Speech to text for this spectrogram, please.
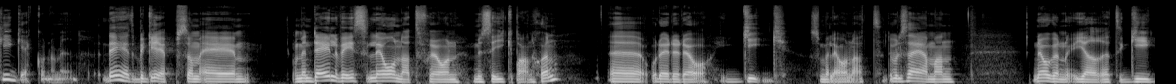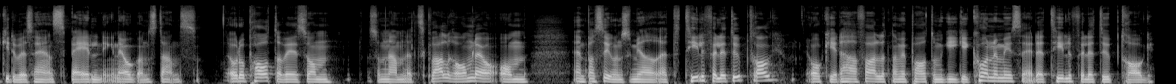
gigekonomin? Det är ett begrepp som är men delvis lånat från musikbranschen. Eh, och det är det då gig som är lånat. Det vill säga man, någon gör ett gig, det vill säga en spelning någonstans. Och då pratar vi som, som namnet skvallrar om då, om en person som gör ett tillfälligt uppdrag. Och i det här fallet när vi pratar om gig economy så är det ett tillfälligt uppdrag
